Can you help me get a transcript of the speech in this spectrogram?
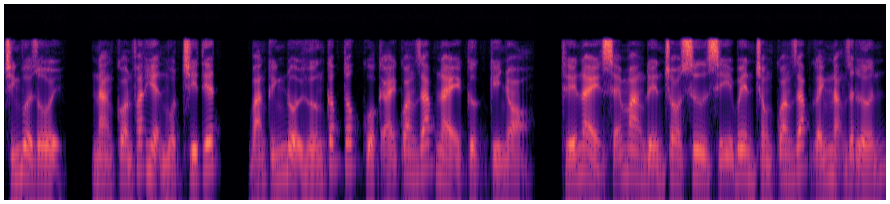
Chính vừa rồi, nàng còn phát hiện một chi tiết, bán kính đổi hướng cấp tốc của cái quang giáp này cực kỳ nhỏ, thế này sẽ mang đến cho sư sĩ bên trong quang giáp gánh nặng rất lớn.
